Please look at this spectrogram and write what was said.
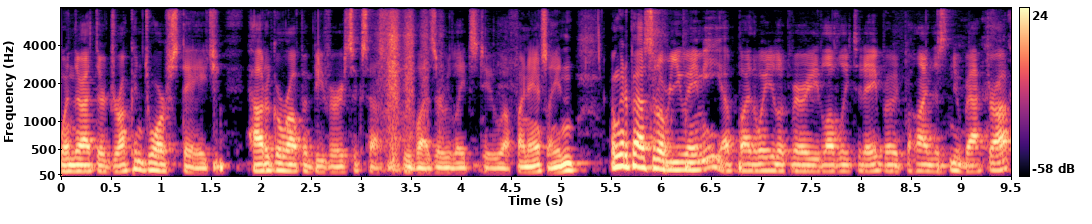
when they're at their drunken dwarf stage how to grow up and be very successful people as it relates to uh, financially. And I'm going to pass it over to you, Amy. Uh, by the way, you look very lovely today, but behind this new backdrop.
